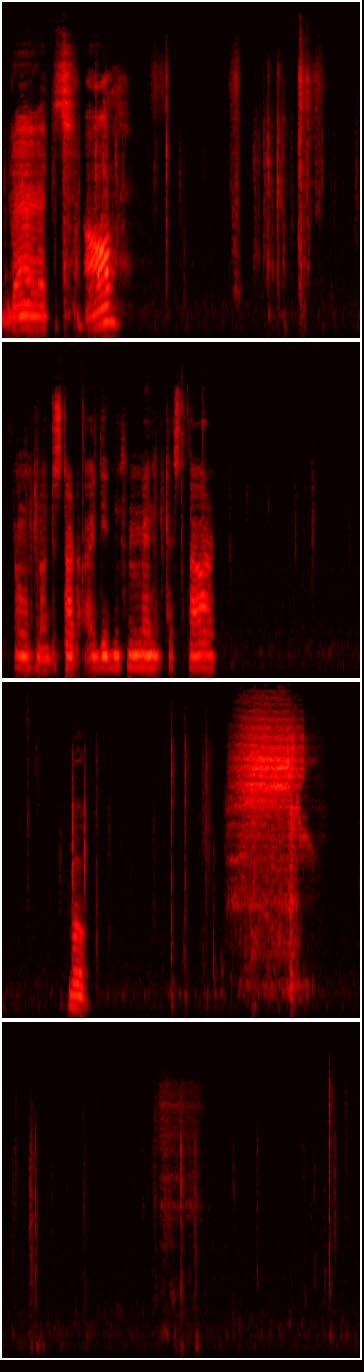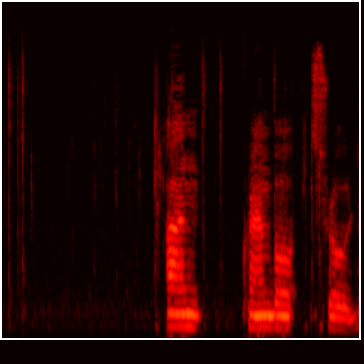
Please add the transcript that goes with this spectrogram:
That's all. Oh, not the start. I didn't mean the star. Whoa. Uncramble road.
